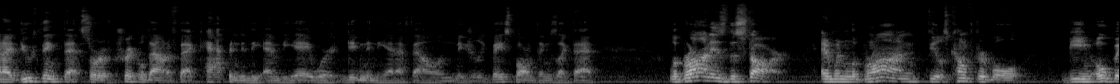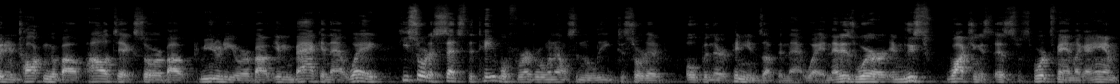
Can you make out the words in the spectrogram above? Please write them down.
And I do think that sort of trickle down effect happened in the NBA where it didn't in the NFL and Major League Baseball and things like that. LeBron is the star. And when LeBron feels comfortable being open and talking about politics or about community or about giving back in that way, he sort of sets the table for everyone else in the league to sort of open their opinions up in that way. And that is where, at least watching as, a sports fan like I am,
